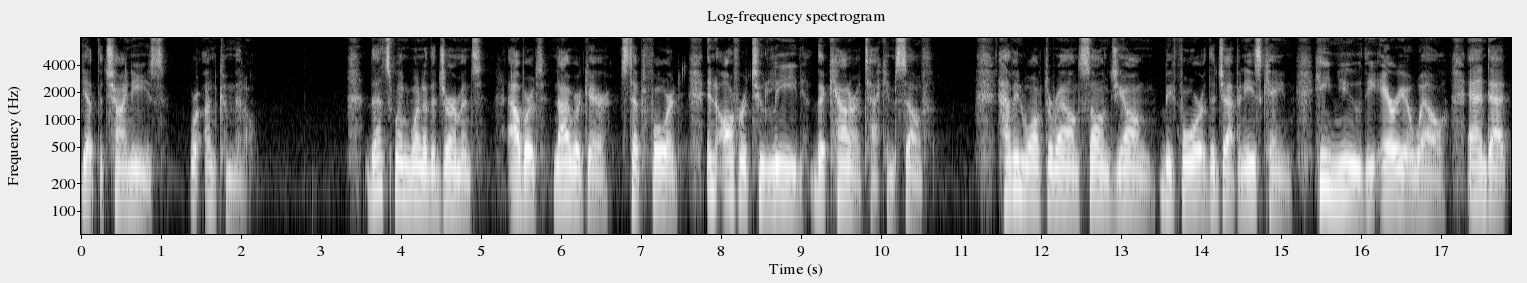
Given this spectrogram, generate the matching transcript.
Yet the Chinese were uncommittal. That's when one of the Germans, Albert Neuberger, stepped forward and offered to lead the counterattack himself. Having walked around Songjiang before the Japanese came, he knew the area well and that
